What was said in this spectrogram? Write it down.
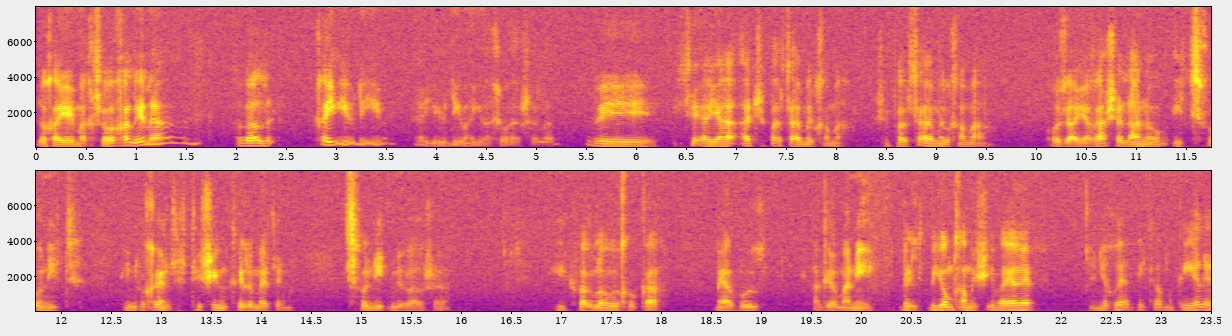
לא חיי מחסור חלילה, אבל חיים יהודיים. היהודים היו החברה שלנו. וזה היה עד שפרצה המלחמה. כשפרצה המלחמה, עוז העיירה שלנו היא צפונית. היא נוחנת 90 קילומטר צפונית מוורשה. היא כבר לא רחוקה מהגבול הגרמני. ב- ביום חמישי בערב אני רואה פתאום כילד,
